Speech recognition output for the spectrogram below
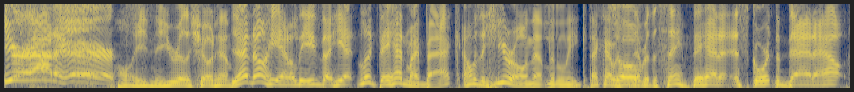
You're out of here. Oh, you, you really showed him. Yeah, no, he had to leave. He had look. They had my back. I was a hero in that little league. That guy was never the same. They had to escort the dad out.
